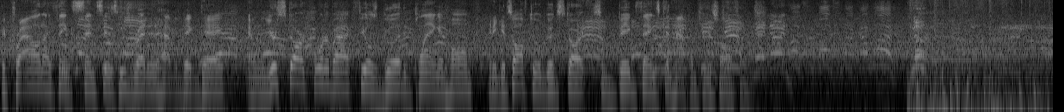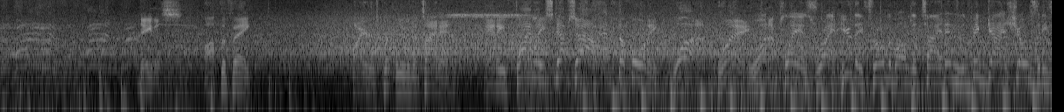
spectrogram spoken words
The crowd, I think, senses he's ready to have a big day. And when your star quarterback feels good at playing at home and he gets off to a good start, some big things can happen for this offense. Davis off the fake. Fires quickly to the tight end. And he finally steps out at the 40. What a play. What a play is right. Here they throw the ball to the tight end, and the big guy shows that he's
